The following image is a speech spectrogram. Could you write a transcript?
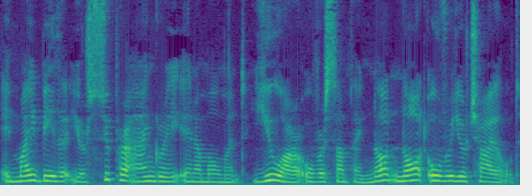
it might be that you're super angry in a moment. You are over something, not not over your child.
